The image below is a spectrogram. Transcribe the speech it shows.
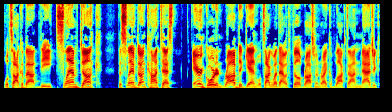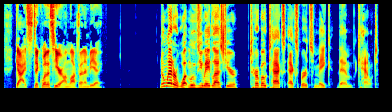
we'll talk about the Slam Dunk, the Slam Dunk contest. Aaron Gordon robbed again. We'll talk about that with Philip Rossman Reich of Locked On Magic. Guys, stick with us here on Locked On NBA. No matter what moves you made last year, TurboTax experts make them count.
